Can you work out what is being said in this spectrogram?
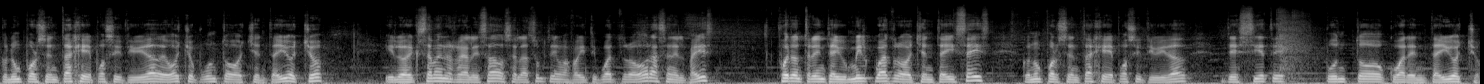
con un porcentaje de positividad de 8.88 y los exámenes realizados en las últimas 24 horas en el país fueron 31.486 con un porcentaje de positividad de 7.48.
